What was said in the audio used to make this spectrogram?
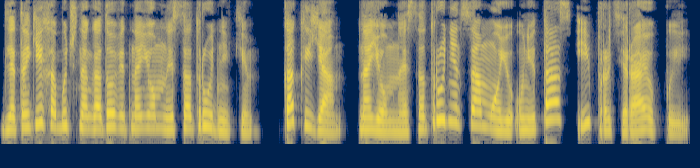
Для таких обычно готовят наемные сотрудники. Как и я, наемная сотрудница, мою унитаз и протираю пыль.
